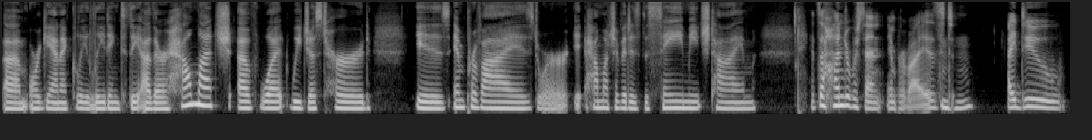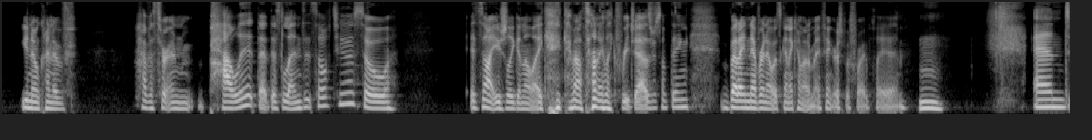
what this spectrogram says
um, organically leading to the other. How much of what we just heard is improvised, or it, how much of it is the same each time? It's a hundred percent improvised. Mhm. I do, you know, kind of have a certain palette that this lends itself to. So it's not usually going to like come out sounding like free jazz or something, but I never know what's going to come out of my fingers before I play it. Mm. And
